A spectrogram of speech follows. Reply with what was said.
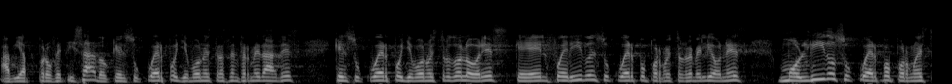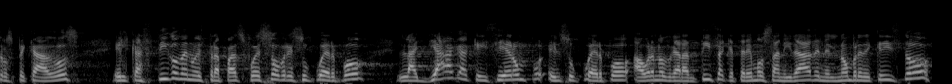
había profetizado, que en su cuerpo llevó nuestras enfermedades, que en su cuerpo llevó nuestros dolores, que Él fue herido en su cuerpo por nuestras rebeliones, molido su cuerpo por nuestros pecados, el castigo de nuestra paz fue sobre su cuerpo, la llaga que hicieron en su cuerpo ahora nos garantiza que tenemos sanidad en el nombre de Cristo.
